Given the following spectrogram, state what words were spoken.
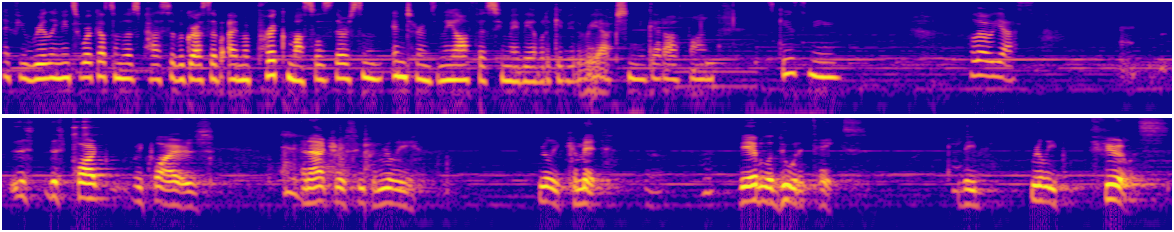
if you really need to work out some of those passive aggressive I'm a prick muscles, there are some interns in the office who may be able to give you the reaction you get off on. Excuse me. Hello, yes. This, this part requires an actress who can really, really commit, you know, be able to do what it takes, Okay. be really fearless.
